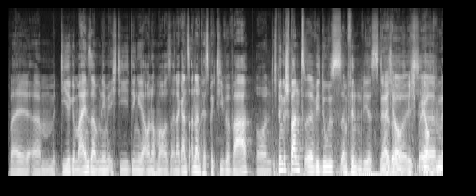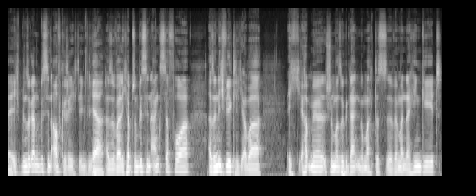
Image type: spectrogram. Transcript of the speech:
Weil ähm, mit dir gemeinsam nehme ich die Dinge ja auch nochmal aus einer ganz anderen Perspektive wahr. Und ich bin gespannt, äh, wie du es empfinden wirst. Ja, ich Also auch. Ich, ich, ich, auch ähm, bin, ich bin sogar ein bisschen aufgeregt irgendwie. Ja. Also, weil ich habe so ein bisschen Angst davor. Also nicht wirklich, aber ich habe mir schon mal so Gedanken gemacht, dass äh, wenn man da hingeht,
